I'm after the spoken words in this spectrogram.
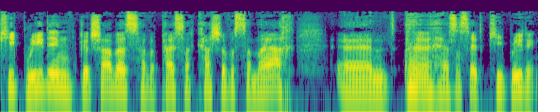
keep reading. Good Shabbos. Have a Pesach Kasha Sameach. And uh, as I said, keep reading.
